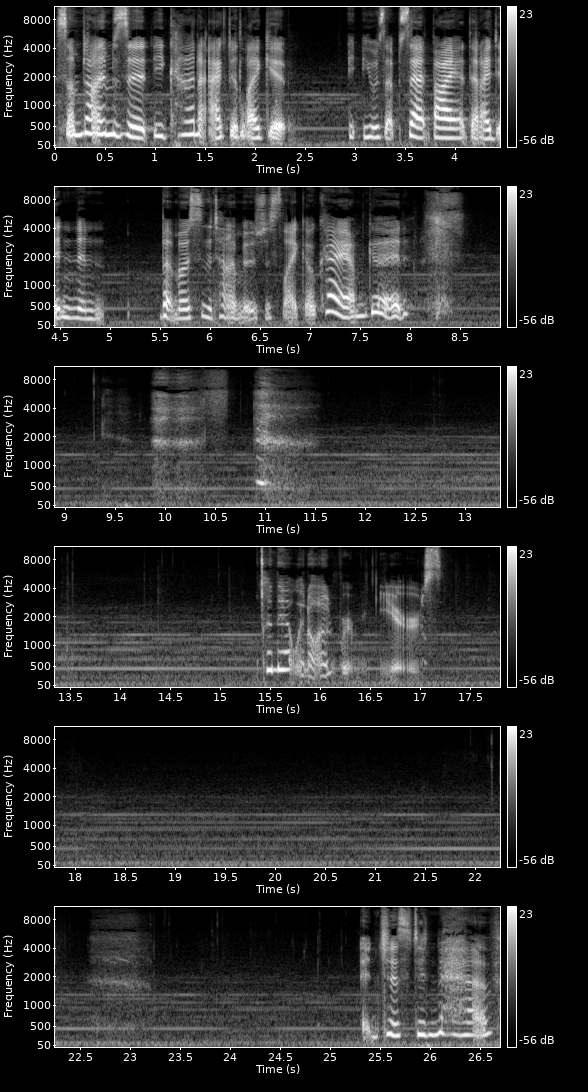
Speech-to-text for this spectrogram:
sometimes it, he kind of acted like it, he was upset by it that I didn't. And, but most of the time it was just like, Okay, I'm good. And that went on for years. It just didn't have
